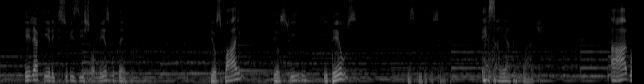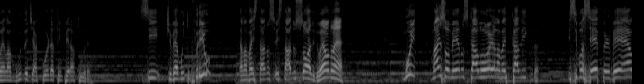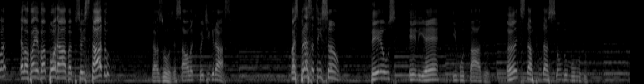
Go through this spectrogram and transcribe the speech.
ele é aquele que subsiste ao mesmo tempo. Deus Pai, Deus Filho e Deus Espírito Santo. Essa é a Trindade. A água ela muda de acordo com a temperatura. Se tiver muito frio, ela vai estar no seu estado sólido, é ou não é? Muito, mais ou menos calor, ela vai ficar líquida. E se você ferver ela, ela vai evaporar, vai para o seu estado gasoso. Essa aula que foi de graça. Mas presta atenção. Deus, ele é imutável. Antes da fundação do mundo,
